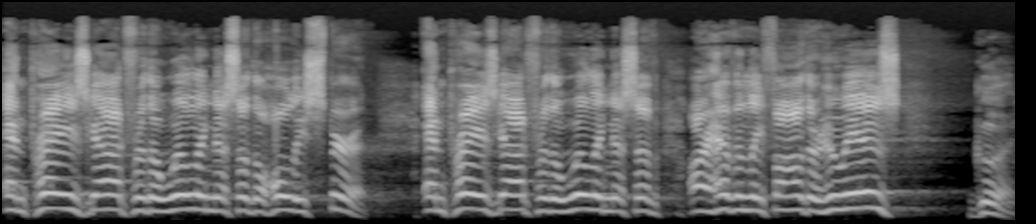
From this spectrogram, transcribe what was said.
and praise God for the willingness of the Holy Spirit, and praise God for the willingness of our Heavenly Father who is good.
